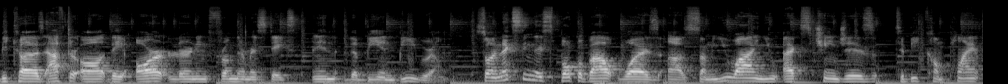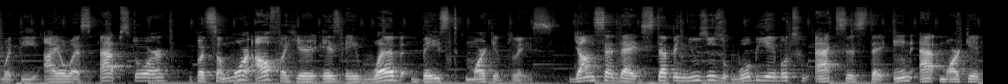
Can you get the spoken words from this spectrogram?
because after all, they are learning from their mistakes in the BNB realm. So the next thing they spoke about was uh, some UI and UX changes to be compliant with the iOS App Store. But some more alpha here is a web-based marketplace. Jan said that STEPN users will be able to access the in-app market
